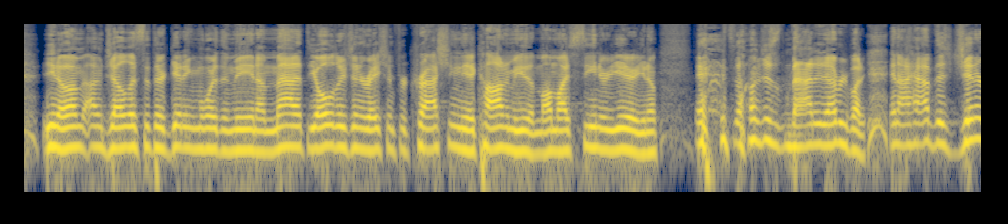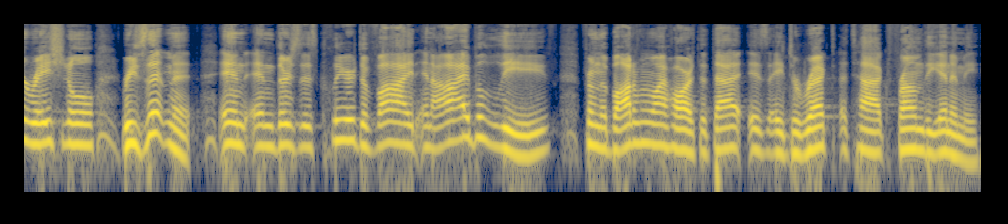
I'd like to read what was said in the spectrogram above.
you know, I'm, I'm jealous that they're getting more than me. And I'm mad at the older generation for crashing the economy on my senior year, you know. So I'm just mad at everybody. And I have this generational resentment. And, and there's this clear divide. And I believe from the bottom of my heart that that is a direct attack from the enemy,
